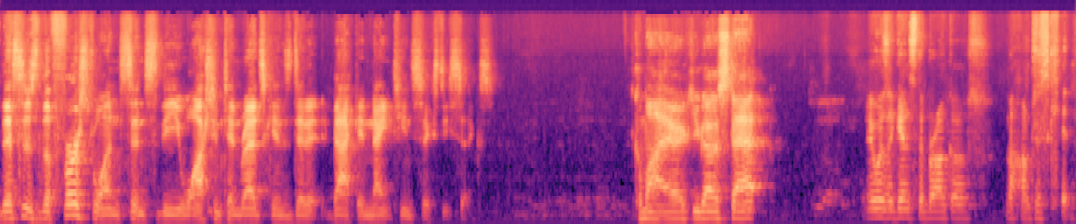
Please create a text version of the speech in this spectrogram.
This is the first one since the Washington Redskins did it back in 1966. Come on, Eric, you got a stat? It was against the Broncos. No, I'm just kidding.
